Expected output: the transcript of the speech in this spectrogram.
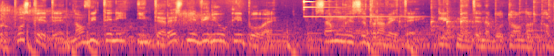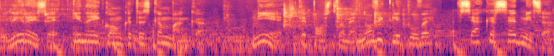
Пропускайте новите ни интересни видеоклипове. Само не забравяйте, кликнете на бутона Абонирай се и на иконката с камбанка. Ние ще постваме нови клипове всяка седмица.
